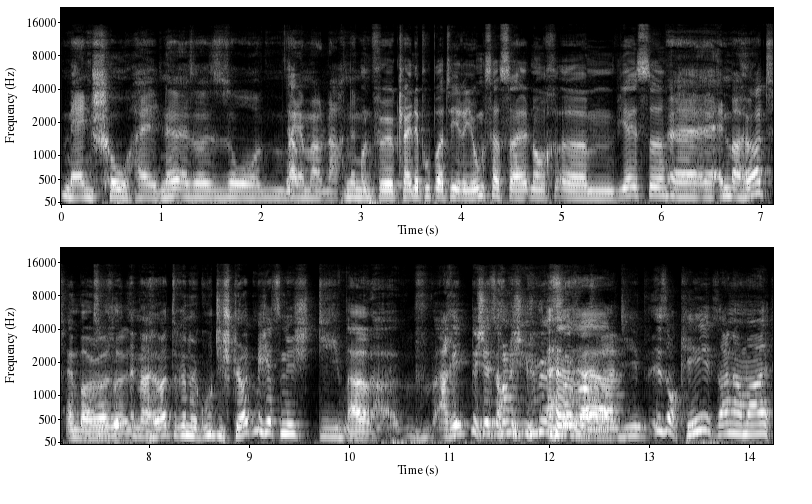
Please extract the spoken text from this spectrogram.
man-Show halt, ne? Also so meiner Meinung nach. Ne? Und für kleine pubertäre Jungs hast du halt noch, ähm, wie heißt sie? Äh, Ember Hurt. Ember Hurt halt. Ember Hurt drin, gut, die stört mich jetzt nicht, die ah. äh, erregt mich jetzt auch nicht übel, ja, ja. die ist okay, sagen wir mal.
